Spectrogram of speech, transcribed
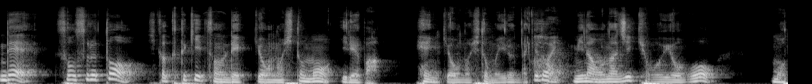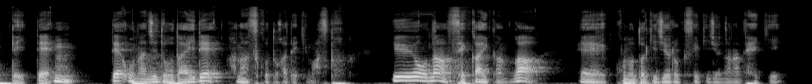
で、そうすると、比較的その列強の人もいれば、辺境の人もいるんだけど、はい皆同じ教養を持っていて、うん。で、同じ土台で話すことができますというような世界観が、えーこの時16世紀、17世紀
